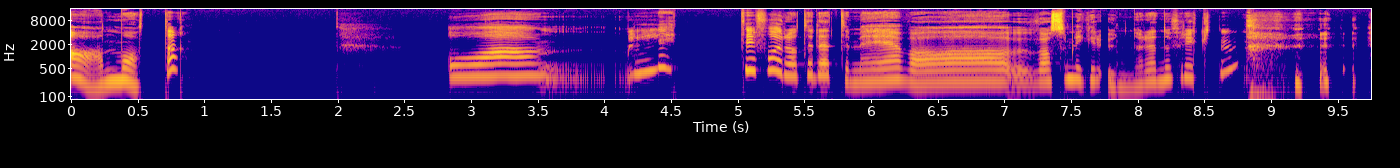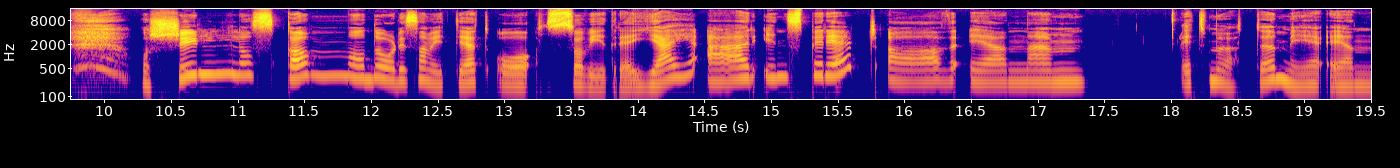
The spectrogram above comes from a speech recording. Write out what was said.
annen måte. Og forhold til dette med hva, hva som ligger under denne frykten. og skyld og skam og dårlig samvittighet og så videre. Jeg er inspirert av en, et møte med en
